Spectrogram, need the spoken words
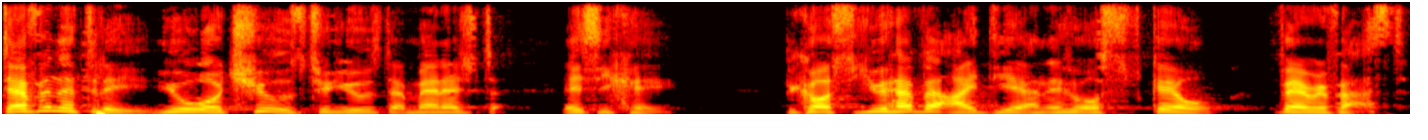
definitely you will choose to use the managed ACK because you have an idea and it will scale very fast.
